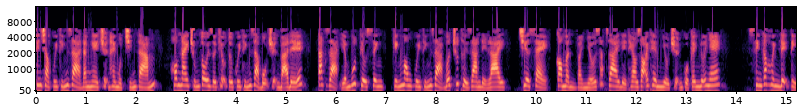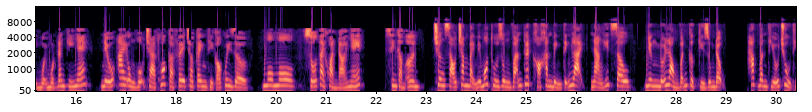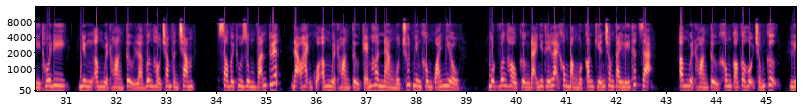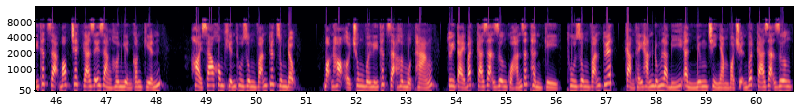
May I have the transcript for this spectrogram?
Xin chào quý thính giả đang nghe chuyện 2198. Hôm nay chúng tôi giới thiệu tới quý thính giả bộ truyện Bá Đế, tác giả Yếm Bút Tiêu Sinh, kính mong quý thính giả bớt chút thời gian để like, chia sẻ, comment và nhớ subscribe để theo dõi thêm nhiều chuyện của kênh nữa nhé. Xin các huynh đệ tỷ muội một đăng ký nhé. Nếu ai ủng hộ trà thuốc cà phê cho kênh thì có quy giờ, Momo, số tài khoản đó nhé. Xin cảm ơn. Chương 671 Thu Dung Vãn Tuyết khó khăn bình tĩnh lại, nàng hít sâu, nhưng nỗi lòng vẫn cực kỳ rung động. Hắc Vân thiếu chủ thì thôi đi, nhưng âm Nguyệt Hoàng tử là vương hầu trăm phần trăm. So với Thu Dung Vãn Tuyết, đạo hạnh của âm Nguyệt Hoàng tử kém hơn nàng một chút nhưng không quá nhiều. Một vương hầu cường đại như thế lại không bằng một con kiến trong tay Lý Thất Dạ. Âm Nguyệt Hoàng tử không có cơ hội chống cự, Lý Thất Dạ bóp chết gã dễ dàng hơn nghiền con kiến. Hỏi sao không khiến Thu Dung Vãn Tuyết rung động? Bọn họ ở chung với Lý Thất Dạ hơn một tháng, tuy tài bắt cá dạ dương của hắn rất thần kỳ, Thu Dung Vãn Tuyết cảm thấy hắn đúng là bí ẩn nhưng chỉ nhằm vào chuyện vớt cá dạ dương.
